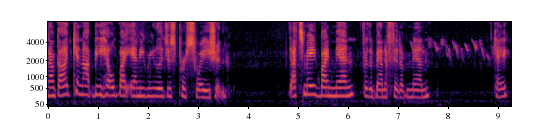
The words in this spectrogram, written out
Now, God cannot be held by any religious persuasion. That's made by men for the benefit of men. Okay?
